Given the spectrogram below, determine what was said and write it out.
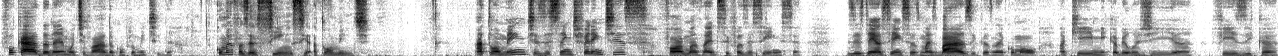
focada, né, motivada, comprometida. Como é fazer ciência atualmente? Atualmente existem diferentes formas né, de se fazer ciência. Existem as ciências mais básicas, né, como a química, a biologia, física.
